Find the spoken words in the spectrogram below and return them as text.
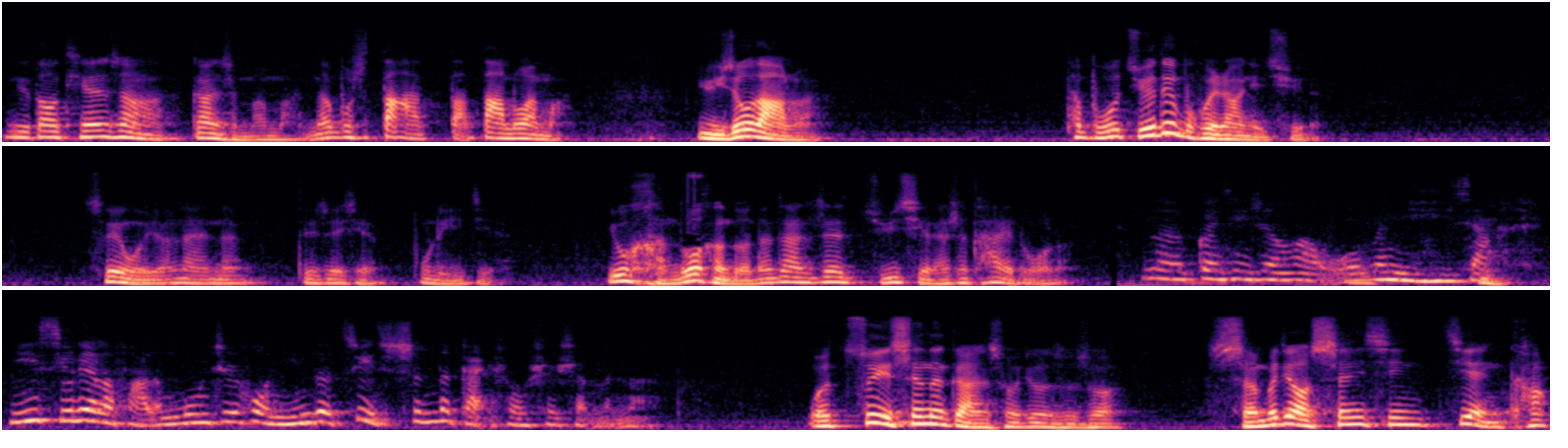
你到天上干什么嘛？那不是大大大乱嘛？宇宙大乱，他不绝对不会让你去的。所以我原来呢对这些不理解，有很多很多的，但是这举起来是太多了。那关先生哈，我问您一下，您修炼了法轮功之后，您的最深的感受是什么呢？我最深的感受就是说，什么叫身心健康？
